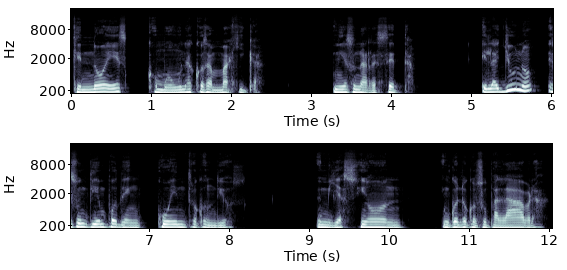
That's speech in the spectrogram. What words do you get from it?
que no es como una cosa mágica, ni es una receta. El ayuno es un tiempo de encuentro con Dios, humillación, encuentro con su palabra.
